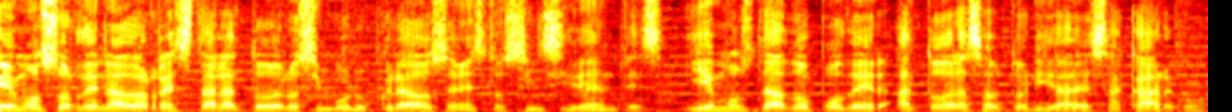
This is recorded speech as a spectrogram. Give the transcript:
Hemos ordenado arrestar a todos los involucrados en estos incidentes y hemos dado poder a todas las autoridades a cargo.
